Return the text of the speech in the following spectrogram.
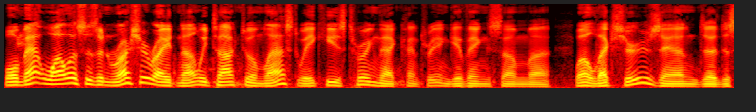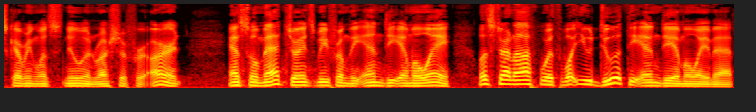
Well, Matt Wallace is in Russia right now. We talked to him last week. He's touring that country and giving some, uh, well, lectures and uh, discovering what's new in Russia for art. And so Matt joins me from the NDMOA. Let's start off with what you do at the NDMOA, Matt.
